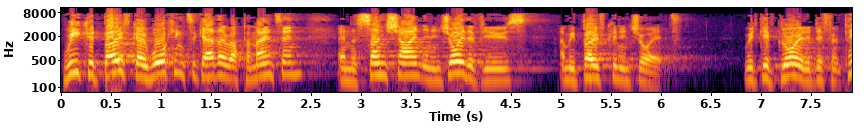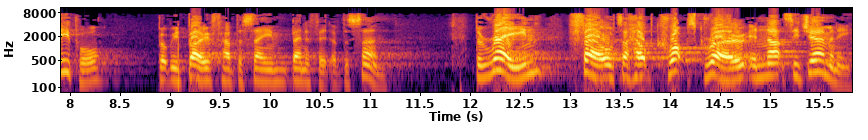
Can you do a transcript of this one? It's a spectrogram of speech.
We could both go walking together up a mountain in the sunshine and enjoy the views, and we both can enjoy it. We'd give glory to different people, but we both have the same benefit of the sun. The rain fell to help crops grow in Nazi Germany,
